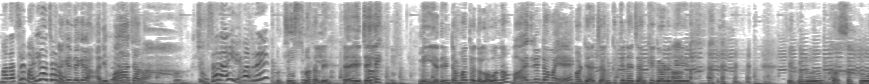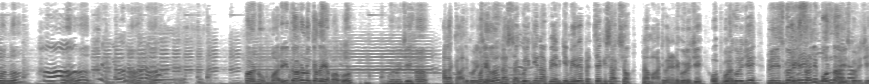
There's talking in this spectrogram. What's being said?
మాది అసలే మడి ఆచారం. దగ్గర దగ్గర. అది మా ఆచారం. చూసారా? ఏమన్రే? చూస్తున్నా తల్లి. ఏ చైతి. నీ ఎదిరింటి అమ్మాయితో ఏదో లవ్ అన్నా? మా ఎదురింటమ్మాయే అంటే ఆ జంక్ తినే జంకి గాడివి. ఫిగరు కసక్కు అన్నా? నువ్వు మరీ దారుణం కదయ్యా బాబు. గురుజీ. అలా కాదు గురుజీ? నా స్ట్రగుల్కి నా పెయిన్కి మీరే ప్రత్యేక సాక్ష్యం నా మాట వినండి గురుజీ ఒప్పుకోండి గురుజీ ప్లీజ్ గురుజీ Please అని బొందా. ప్లీజ్ గురుజీ.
